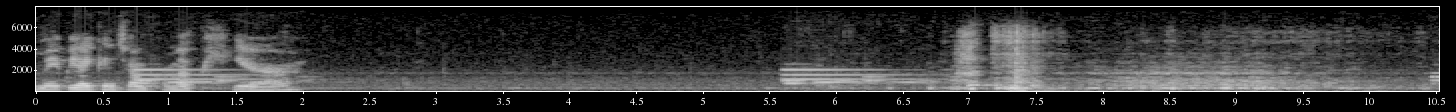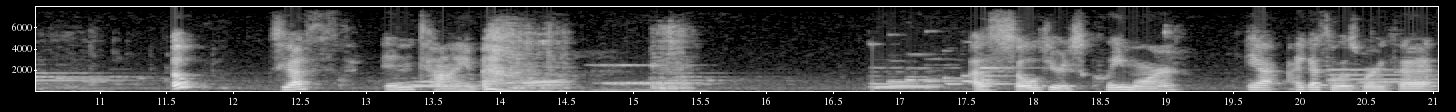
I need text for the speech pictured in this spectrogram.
Maybe I can jump from up here. Just in time. a soldier's claymore. Yeah, I guess it was worth it.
